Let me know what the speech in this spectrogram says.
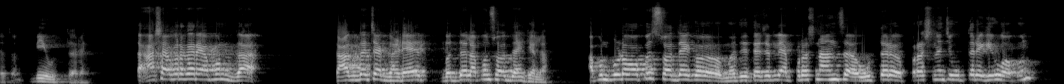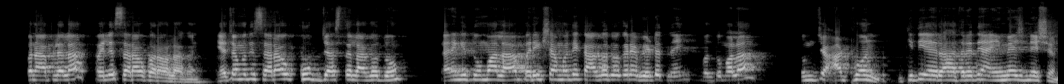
त्याचं बी उत्तर आहे. तर अशा प्रकारे आपण गा कागदाच्या घड्या बद्दल आपण स्वाध्याय केला. आपण पुढे वापस स्वाध्याय म्हणजे त्याच्यातल्या प्रश्नांचं उत्तर प्रश्नांची उत्तरे घेऊ आपण. पण आपल्याला पहिले सराव करावा लागेल. याच्यामध्ये सराव खूप जास्त लागतो. कारण की तुम्हाला परीक्षामध्ये कागद वगैरे भेटत नाही. पण तुम्हाला तुमची आठवण किती राहत राहते इमॅजिनेशन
